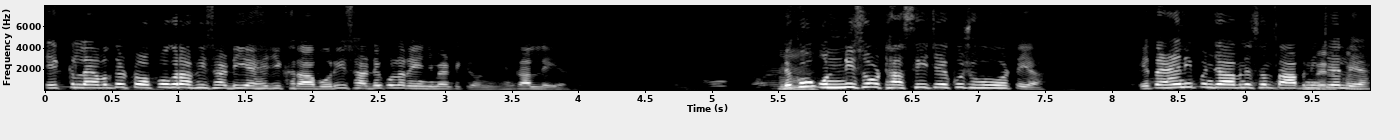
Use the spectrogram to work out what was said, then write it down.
ਇੱਕ ਲੈਵਲ ਤੇ ਟੋਪੋਗ੍ਰਾਫੀ ਸਾਡੀ ਇਹੋ ਜੀ ਖਰਾਬ ਹੋ ਰਹੀ ਸਾਡੇ ਕੋਲ ਅਰੇਂਜਮੈਂਟ ਕਿਉਂ ਨਹੀਂ ਹੈ? ਗੱਲ ਇਹ ਹੈ ਦੇਖੋ 1988 ਚ ਇਹ ਕੁਝ ਹੋ ਹਟਿਆ। ਇਹ ਤਾਂ ਹੈ ਨਹੀਂ ਪੰਜਾਬ ਨੇ ਸੰਤਾਪ ਨਹੀਂ ਝੇਲਿਆ।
